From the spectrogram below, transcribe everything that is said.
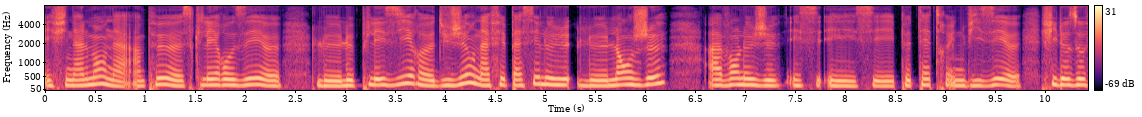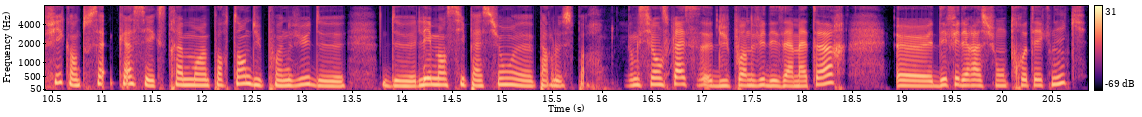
Et finalement, on a un peu sclérosé le, plaisir euh, du jeu, on a fait passer l'enjeu le, avant le jeu. Et c'est peut-être une visée euh, philosophique. En tout cas, c'est extrêmement important du point de vue de, de l'émancipation euh, par le sport. Donc si on se place du point de vue des amateurs, des fédérations trop techniques,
